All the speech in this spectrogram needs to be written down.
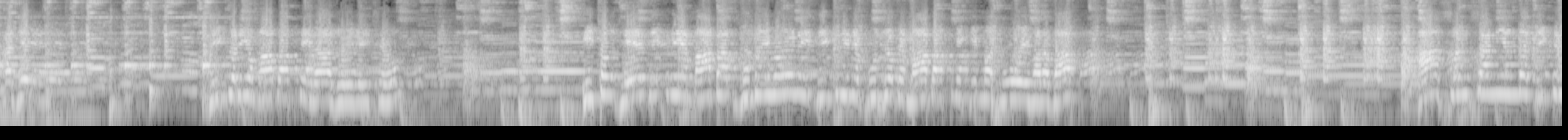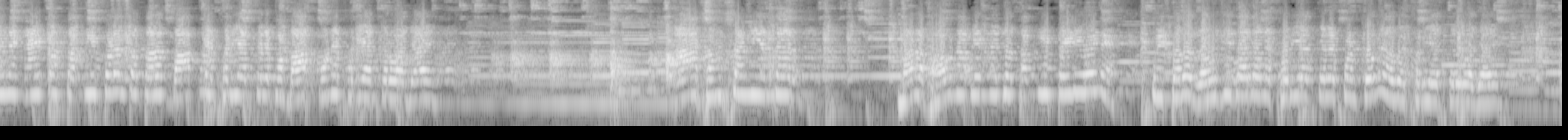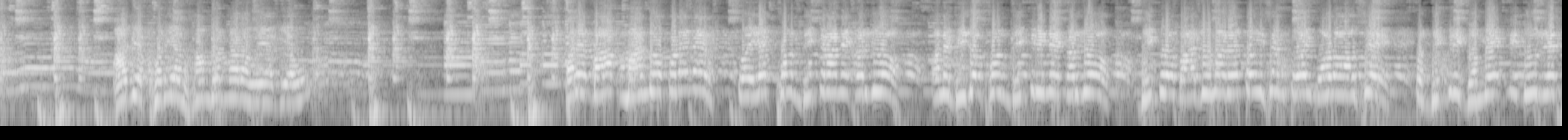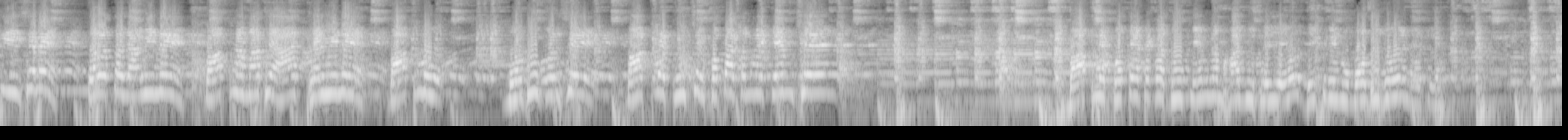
આજે દીકરીઓ મા બાપની રાહ જોઈ રહી છે ઈ તો જે દીકરીએ મા બાપ ગુમાવ્યો હોય ને દીકરીને પૂછો કે મા બાપની કિંમત શું હોય મારા બાપ? આ સંસારની અંદર દીકરીને કઈ પણ તકલીફ પડે ને તો તરત બાપને ફરિયાદ કરે, પણ બાપ કોને ફરિયાદ કરવા જાય? આ સંસારની અંદર મારા ભાવના બેન ને જો તકલીફ પડી હોય ને તો એ તરત રવજી દાદાને ફરિયાદ કરે, પણ કોને હવે ફરિયાદ કરવા જાય? આજે ફરિયાદ સાંભળનારા વયા ગયા હું. અરે બાપ માંદો પડે ને, તો એક ફોન દીકરાને કરજો અને બીજો ફોન દીકરીને કરજો. દીકરો બાજુમાં રહેતો હશે ને કોઈ મોડો આવશે. તો દીકરી ગમે એટલી દૂર રહેતી હશે ને, તરત જ આવીને બાપના માથે હાથ ફેરવીને બાપનું મોઢું કરશે. બાપને પૂછે, પપ્પા, તમને કેમ છે? બાપને પચાસ ટકા દુઃખ એમને હાજુ થઈ જાય દીકરીનું મોઢું જોવે ને એટલે.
